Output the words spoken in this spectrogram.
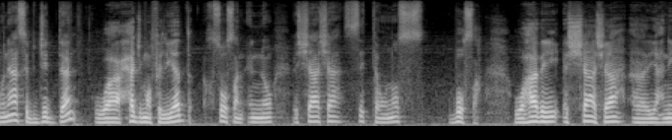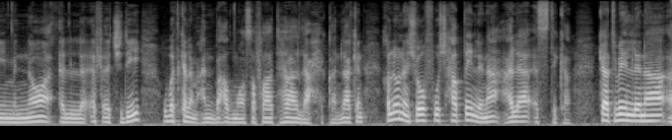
مناسب جدا وحجمه في اليد خصوصا إنه الشاشة 6.5 بوصة. وهذه الشاشة آه، يعني من نوع ال FHD وبتكلم عن بعض مواصفاتها لاحقا. لكن خلونا نشوف وش حاطين لنا على استيكر. كاتبين لنا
